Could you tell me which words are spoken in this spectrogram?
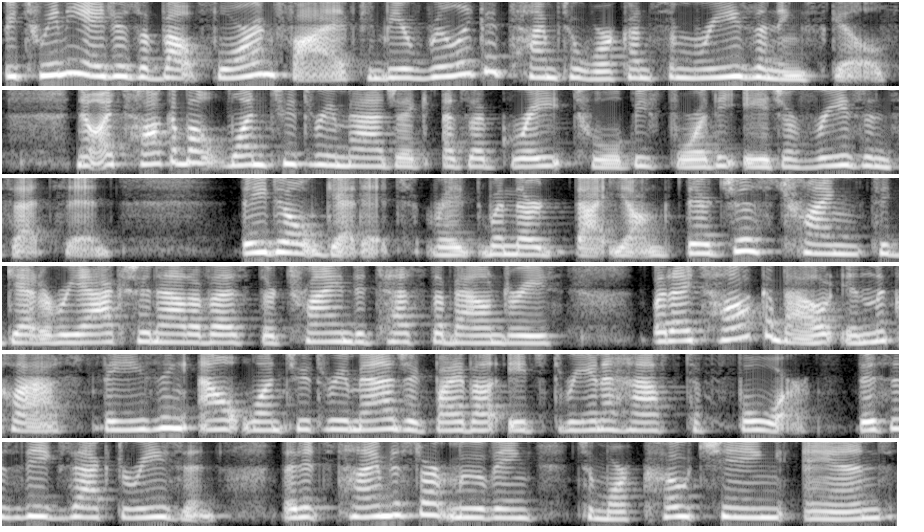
between the ages of about four and five can be a really good time to work on some reasoning skills. Now, I talk about one, two, three magic as a great tool before the age of reason sets in. They don't get it, right, when they're that young. They're just trying to get a reaction out of us, they're trying to test the boundaries. But I talk about in the class phasing out one, two, three magic by about age three and a half to four. This is the exact reason that it's time to start moving to more coaching and,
